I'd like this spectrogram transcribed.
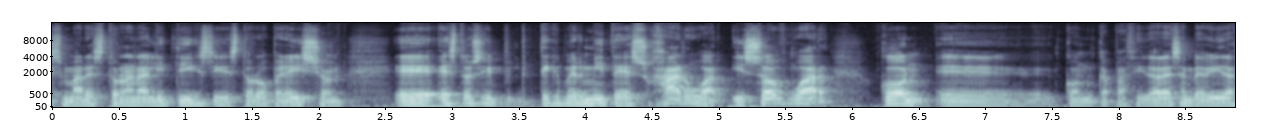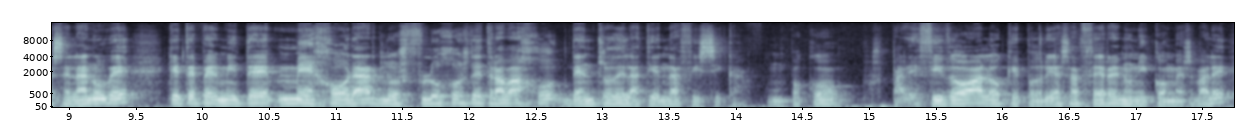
Smart Store Analytics y Store Operation. Eh, esto te permite es hardware y software con, eh, con, capacidades embebidas en la nube que te permite mejorar los flujos de trabajo dentro de la tienda física. Un poco pues, parecido a lo que podrías hacer en un e-commerce, ¿vale?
